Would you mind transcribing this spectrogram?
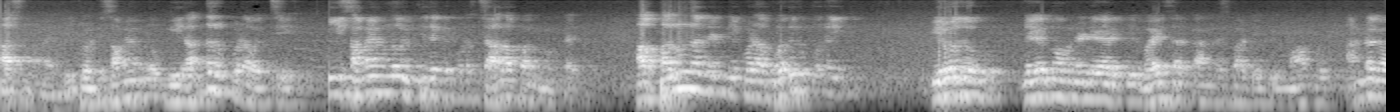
ఆ సమయం ఇటువంటి సమయంలో మీరందరూ కూడా వచ్చి ఈ సమయంలో ఇంటి దగ్గర కూడా చాలా పనులు ఉంటాయి. ఆ పనులన్నింటినీ కూడా వదులుకొని ఈరోజు జగన్మోహన్ రెడ్డి గారికి వైఎస్ఆర్ కాంగ్రెస్ పార్టీకి మాకు అండగా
